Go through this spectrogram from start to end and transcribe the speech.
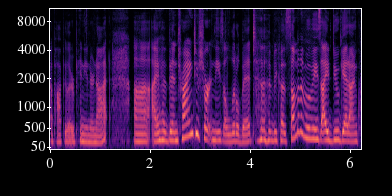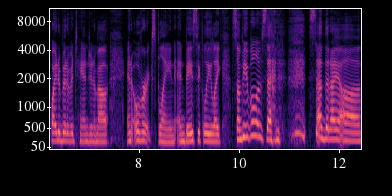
a popular opinion or not. Uh, I have been trying to shorten these a little bit because some of the movies I do get on quite a bit of a tangent about and over explain. And basically, like some people have said, said that I uh,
